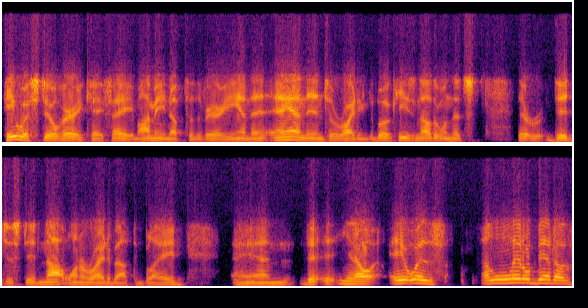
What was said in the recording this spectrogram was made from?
He was still very kayfabe. I mean, up to the very end, and, and into writing the book. He's another one that's that did just did not want to write about the blade, and the, you know, it was a little bit of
